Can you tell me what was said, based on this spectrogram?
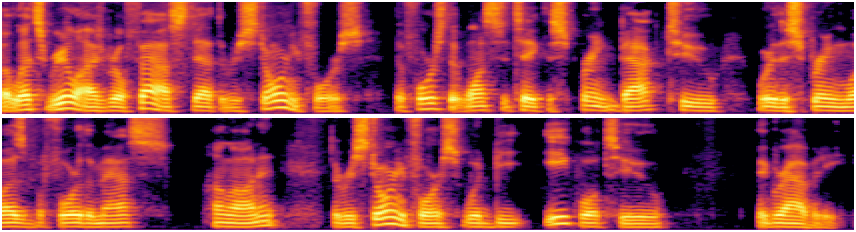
But let's realize real fast that the restoring force, the force that wants to take the spring back to where the spring was before the mass hung on it, the restoring force would be equal to the gravity.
